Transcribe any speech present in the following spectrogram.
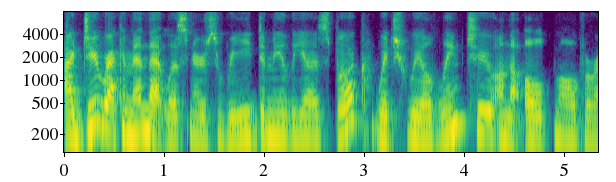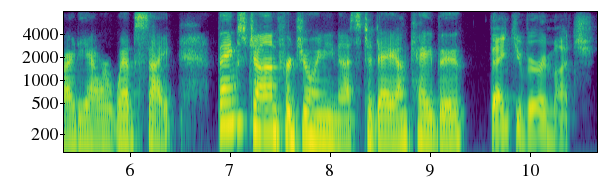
I do recommend that listeners read D'Emilio's book, which we'll link to on the Old Mole Variety Hour website. Thanks, John, for joining us today on KBOO. Thank you very much.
